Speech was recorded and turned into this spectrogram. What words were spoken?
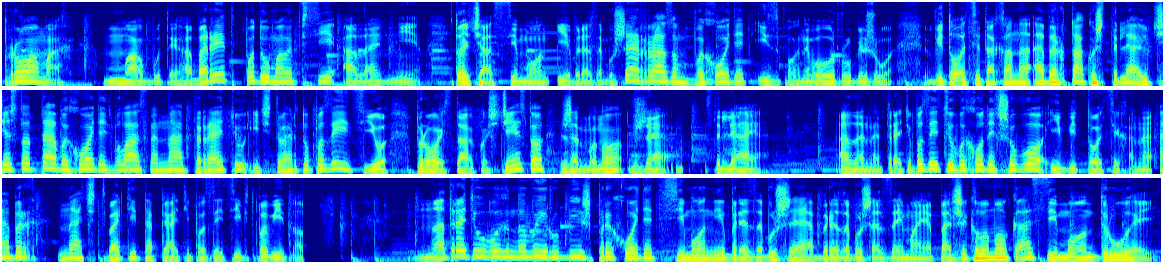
промах. Мав бути габарит, подумали всі, але ні. В той час Сімон і Брезабуше разом виходять із вогневого рубежу. Вітоці та Хана Еберг також стріляють чисто та виходять власне на третю і четверту позицію. Прось також чисто, Жан Моно вже стріляє. Але на третю позицію виходить Шово і Вітоці Хана Еберг на четвертій та п'ятій позиції відповідно. На третю вогневий рубіж приходять Сімон і Брезабуше. Брезабуше займає перший коломок, а Сімон другий.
